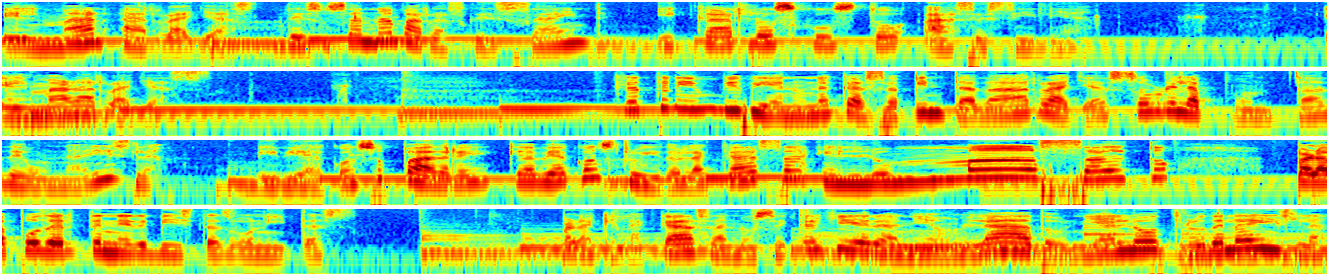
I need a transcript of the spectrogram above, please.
El mar a rayas de Susana Barrasquez Saint y Carlos Justo a Cecilia. El mar a rayas. Catherine vivía en una casa pintada a rayas sobre la punta de una isla. Vivía con su padre, que había construido la casa en lo más alto para poder tener vistas bonitas. Para que la casa no se cayera ni a un lado ni al otro de la isla,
